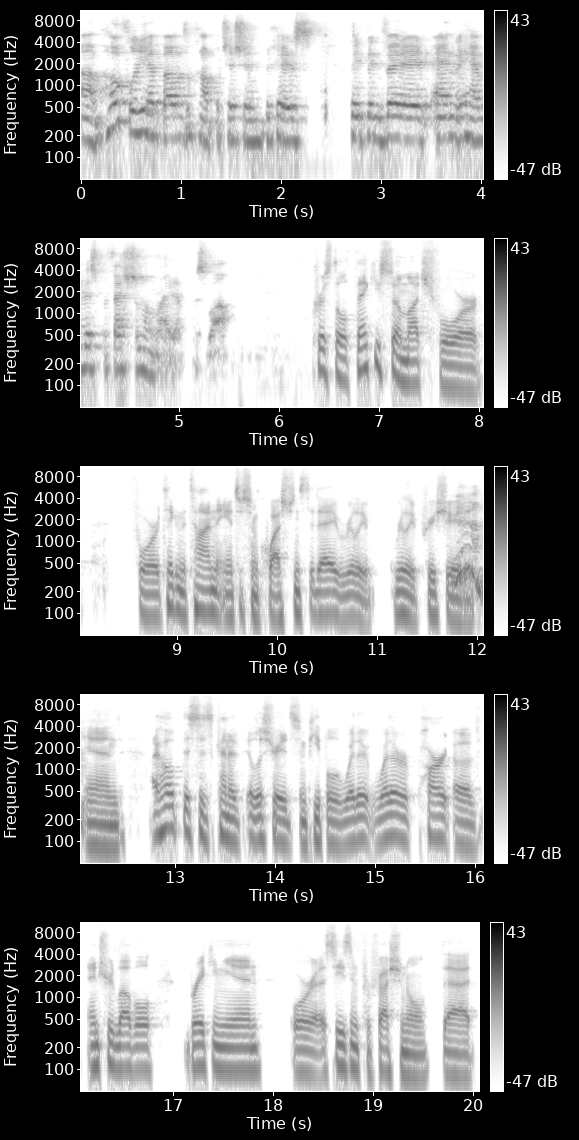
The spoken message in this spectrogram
um, hopefully above the competition because they've been vetted and they have this professional write up as well. Crystal, thank you so much for for taking the time to answer some questions today. Really, really appreciate yeah. it. And I hope this has kind of illustrated some people, whether whether part of entry level, breaking in, or a seasoned professional, that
